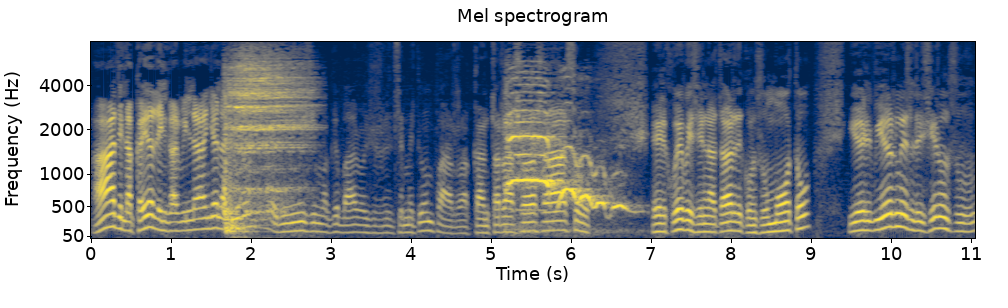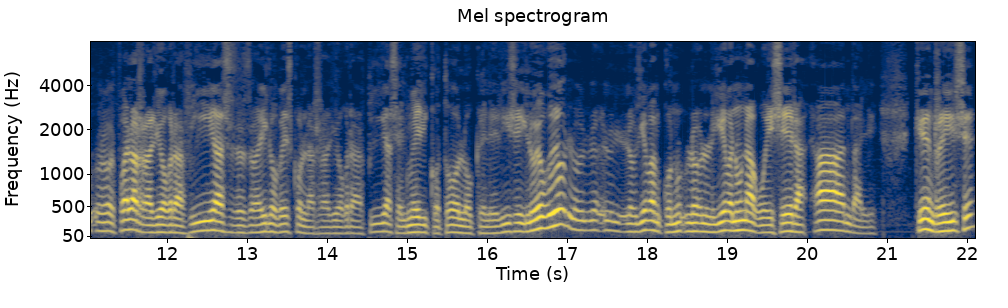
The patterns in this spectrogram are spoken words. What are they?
Ah, de la caída del gavilán, ¿ya la vieron? Buenísima, qué bárbaro. Se, metió un parracantarrazazo el jueves en la tarde con su moto y el viernes le hicieron su... fue a las radiografías, ahí lo ves con las radiografías, el médico todo lo que le dice y luego lo, llevan con lo, le llevan una huesera. Ándale. ¿Quieren reírse?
